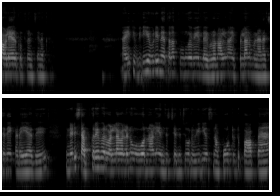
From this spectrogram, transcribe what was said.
கவலையாக இருக்குது ஃப்ரெண்ட்ஸ் எனக்கு. நைட்டு விடிய விடிய நேரத்தெல்லாம் தூங்கவே இல்லை. இவ்வளோ நாள் நான் இப்படிலாம் நம்ம நினச்சதே கிடையாது. முன்னாடி சப்ஸ்கிரைபர் வரல வரலன்னு ஒவ்வொரு நாளும் எந்திரிச்சு எந்திரிச்சு ஒரு வீடியோஸ் நான் போட்டுட்டு பார்ப்பேன்.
